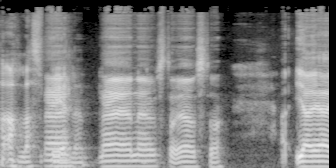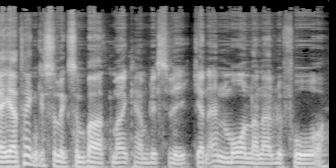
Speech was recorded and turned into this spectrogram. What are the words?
alla Nej, spelen. nej, nej, jag förstår. Jag, förstår. Ja, ja, jag tänker så liksom bara att man kan bli sviken en månad när du får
